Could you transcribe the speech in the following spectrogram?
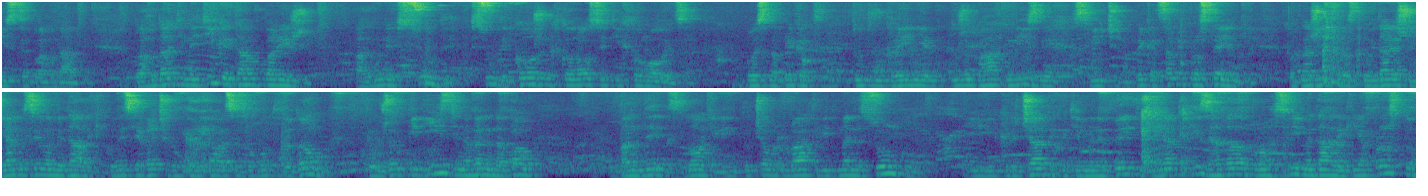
місце благодаті. Благодаті не тільки там, в Парижі, але вони всюди, всюди, кожен, хто носить і хто молиться. Ось, наприклад, тут в Україні дуже багато різних свідчень. Наприклад, самі простенькі. Одна жінка розповідає, що я носила медалики. Колись я вечором поверталася з роботи додому, то вже в під'їзді на мене напав бандит, злодій. Він почав рвати від мене сумку і кричати, хотів мене бити. І я тоді згадала про свій медалик. Я просто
